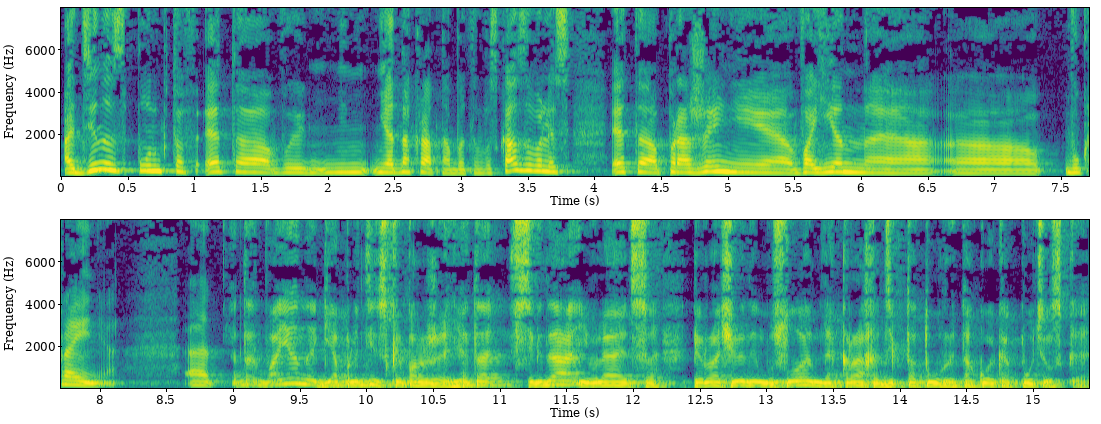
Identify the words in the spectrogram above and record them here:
один из пунктов это вы неоднократно об этом высказывались, это поражение военное э, в Украине. Это военное геополитическое поражение. Это всегда является первоочередным условием для краха диктатуры, такой как путинская.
